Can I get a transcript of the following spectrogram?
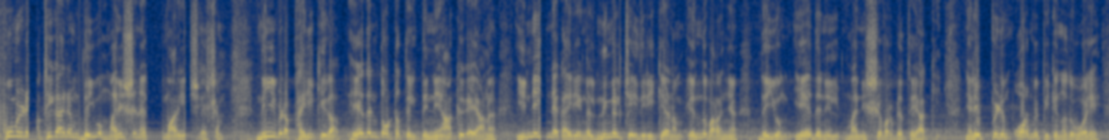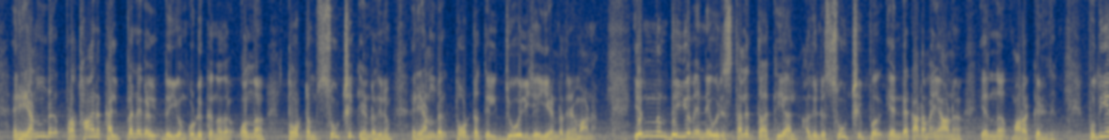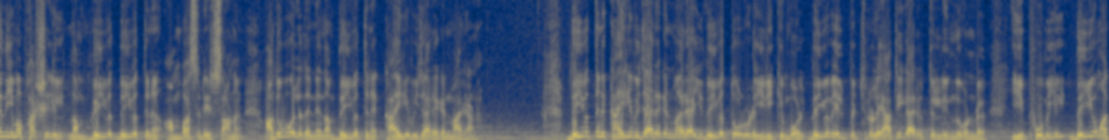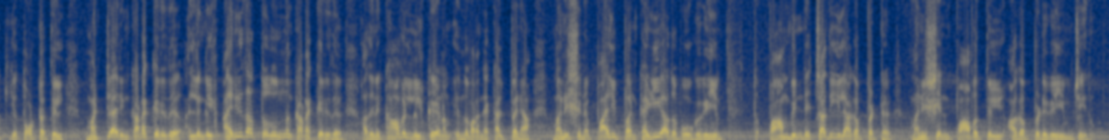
ഭൂമിയുടെ അധികാരം ദൈവം മനുഷ്യനെ മാറിയ ശേഷം നീ ഇവിടെ ഭരിക്കുക ഏതൻ തോട്ടത്തിൽ നിന്നെ ആക്കുകയാണ് ഇന്ന ഇന്ന കാര്യങ്ങൾ നിങ്ങൾ ചെയ്തിരിക്കണം എന്ന് പറഞ്ഞ് ദൈവം ഏതനിൽ മനുഷ്യവർഗത്തെ ആക്കി ഞാൻ എപ്പോഴും ഓർമ്മിപ്പിക്കുന്നത് പോലെ രണ്ട് പ്രധാന കൽപ്പനകൾ ദൈവം കൊടുക്കുന്നത്. ഒന്ന് തോട്ടം സൂക്ഷിക്കേണ്ടതിനും രണ്ട് തോട്ടത്തിൽ ജോലി ചെയ്യേണ്ടതിനുമാണ്. എന്നും ദൈവം എന്നെ ഒരു സ്ഥലത്താക്കിയാൽ അതിന്റെ സൂക്ഷിപ്പ് എന്റെ കടമയാണ് എന്ന് മറക്കരുത്. പുതിയ നിയമഭാഷയിൽ നാം ദൈവ ദൈവത്തിന് അംബാസഡേഴ്സാണ് അതുപോലെ തന്നെ നാം ദൈവത്തിന് കാര്യവിചാരകന്മാരാണ്. ദൈവത്തിന് കാര്യവിചാരകന്മാരായി ദൈവത്തോടുകൂടെ ഇരിക്കുമ്പോൾ ദൈവമേൽപ്പിച്ചിട്ടുള്ള അധികാരത്തിൽ നിന്നുകൊണ്ട് ഈ ഭൂമിയിൽ ദൈവമാക്കിയ തോട്ടത്തിൽ മറ്റാരും കടക്കരുത് അല്ലെങ്കിൽ അരുതാത്തതൊന്നും കടക്കരുത്. അതിന് കാവൽ നിൽക്കണം എന്ന് പറഞ്ഞ കൽപ്പന മനുഷ്യന് പാലിപ്പാൻ കഴിയാതെ പോകുകയും പാമ്പിന്റെ ചതിയിലകപ്പെട്ട് മനുഷ്യൻ പാപത്തിൽ അകപ്പെടുകയും ചെയ്തു.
